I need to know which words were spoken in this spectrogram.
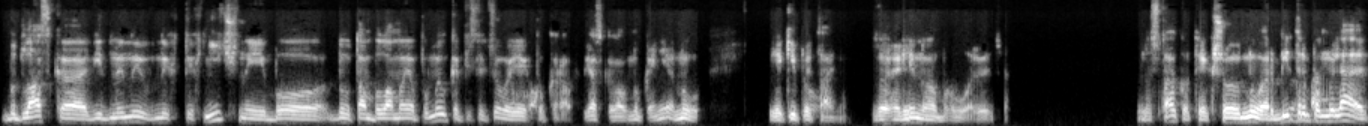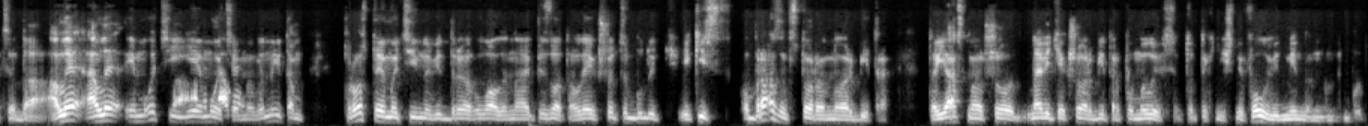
будь ласка, відміни в них технічний, бо ну там була моя помилка. Після цього я їх покарав. Я сказав: ну коні, ну які питання? Взагалі не обговорюються. Ось так, от, якщо ну арбітри помиляються, да. Але але емоції є емоціями. Вони там просто емоційно відреагували на епізод. Але якщо це будуть якісь образи в сторону арбітра, то ясно, що навіть якщо арбітр помилився, то технічний фол відмінено не буде.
